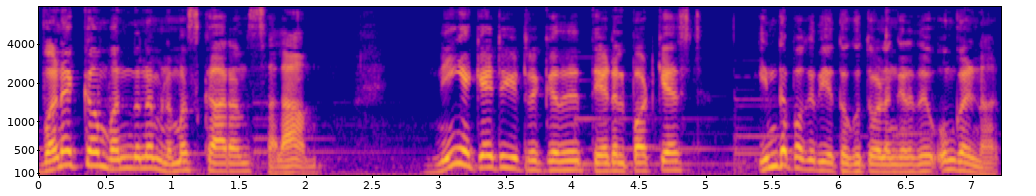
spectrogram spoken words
வணக்கம் வந்தனம் நமஸ்காரம் சலாம். நீங்கள் கேட்டுக்கிட்டு இருக்கிறது தேடல் பாட்காஸ்ட். இந்த பகுதியை தொகுத்து வழங்குறது உங்கள் நான்.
